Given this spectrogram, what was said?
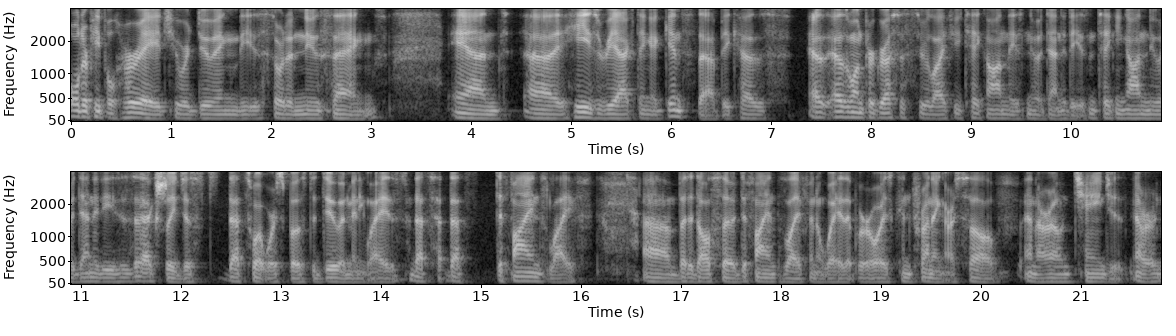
older people her age who are doing these sort of new things and uh, he's reacting against that because as, as one progresses through life, you take on these new identities, and taking on new identities is actually just that's what we're supposed to do in many ways. That's that defines life, um, but it also defines life in a way that we're always confronting ourselves and our own changes, our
